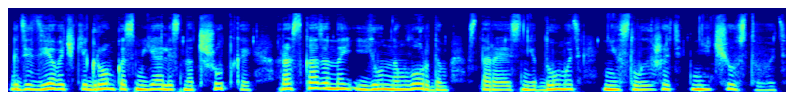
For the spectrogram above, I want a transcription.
где девочки громко смеялись над шуткой, рассказанной юным лордом, стараясь не думать, не слышать, не чувствовать.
